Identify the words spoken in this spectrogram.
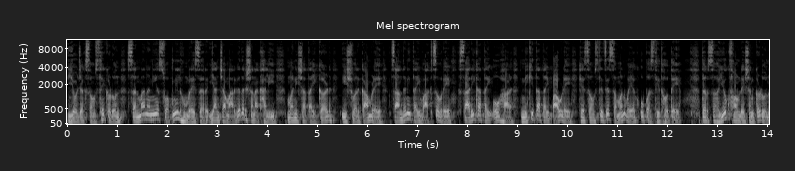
योजक संस्थेकडून सन्माननीय स्वप्नील हुमरेसर यांच्या मार्गदर्शनाखाली मनीषाताई कड ईश्वर कांबळे चांदणीताई वाकचौरे सारिकाताई ओहाळ निकिताताई पावडे हे संस्थेचे समन्वयक उपस्थित होते. तर सहयोग फाउंडेशनकडून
